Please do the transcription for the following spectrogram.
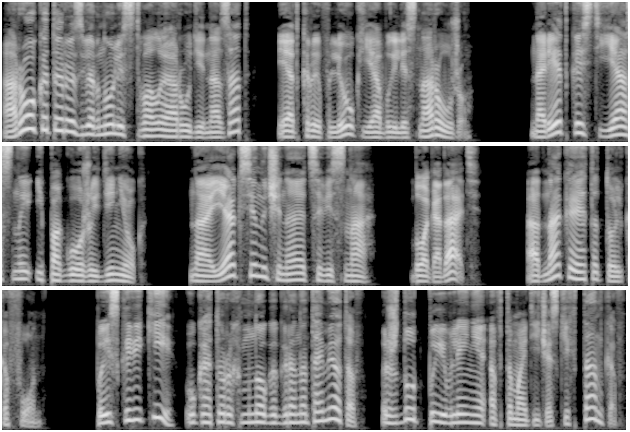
а рокоты развернули стволы орудий назад, и, открыв люк, я вылез наружу. На редкость ясный и погожий денек. На Аяксе начинается весна. Благодать. Однако это только фон. Поисковики, у которых много гранатометов, ждут появления автоматических танков,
